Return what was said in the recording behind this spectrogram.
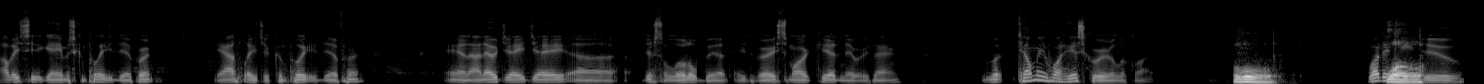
obviously, the game is completely different. The athletes are completely different. And I know JJ uh, just a little bit. He's a very smart kid and everything. But tell me what his career looked like. Ooh. What did Whoa. he do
